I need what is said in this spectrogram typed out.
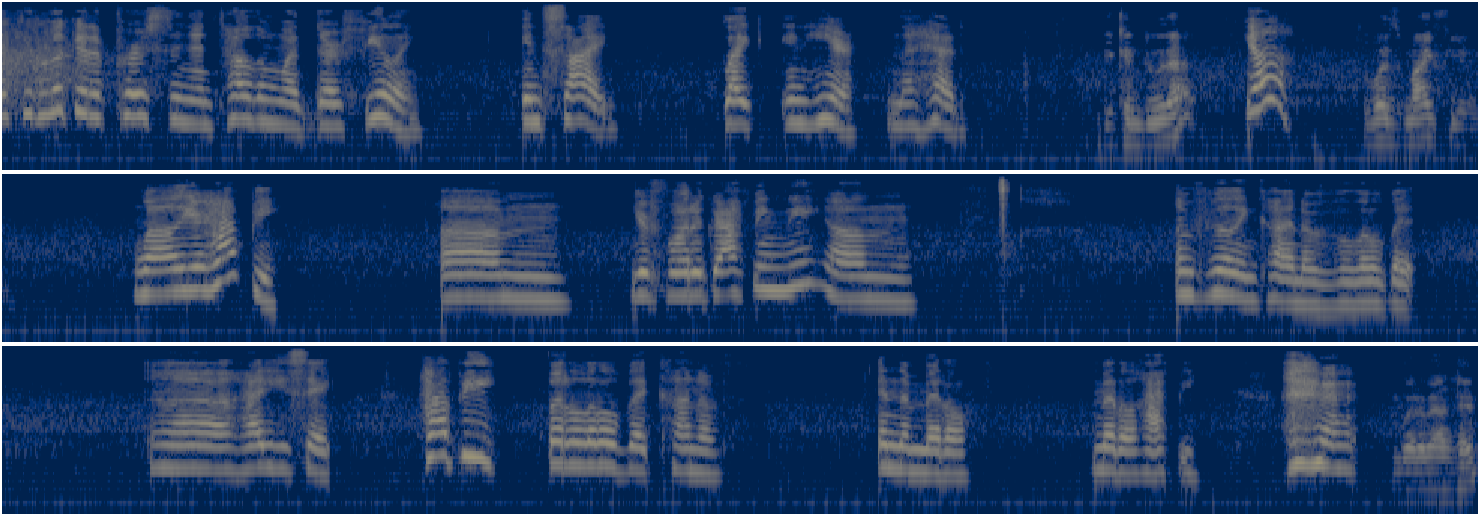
I could look at a person and tell them what they're feeling inside, like in here, in the head. You can do that? Yeah. So what's my feeling? Well, you're happy. Um, you're photographing me. Um, I'm feeling kind of a little bit. Uh, how do you say? Happy, but a little bit kind of in the middle. Middle happy. What about him?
